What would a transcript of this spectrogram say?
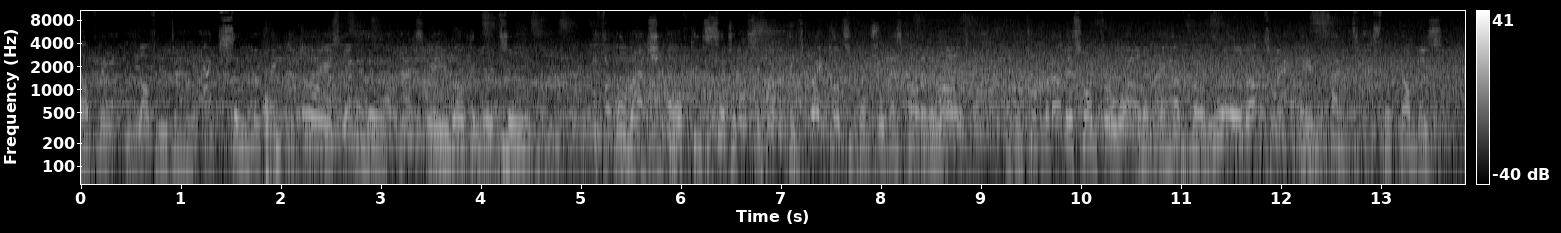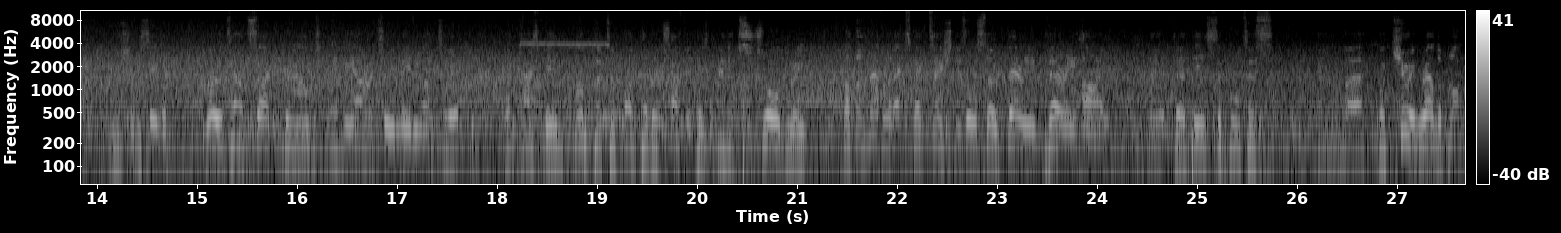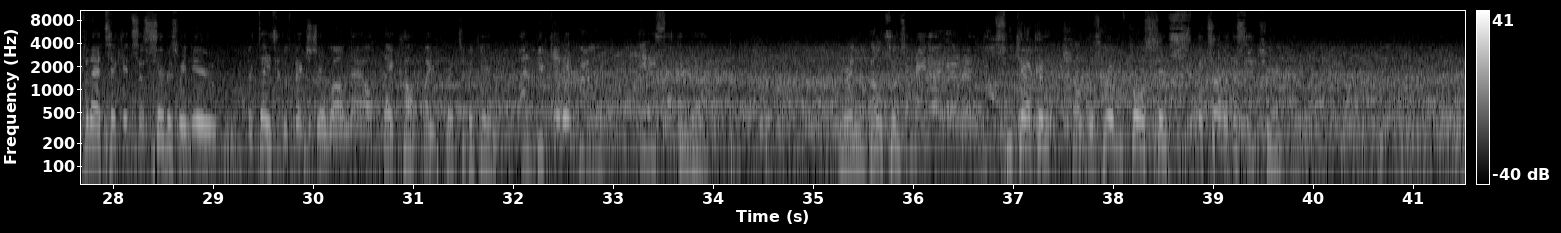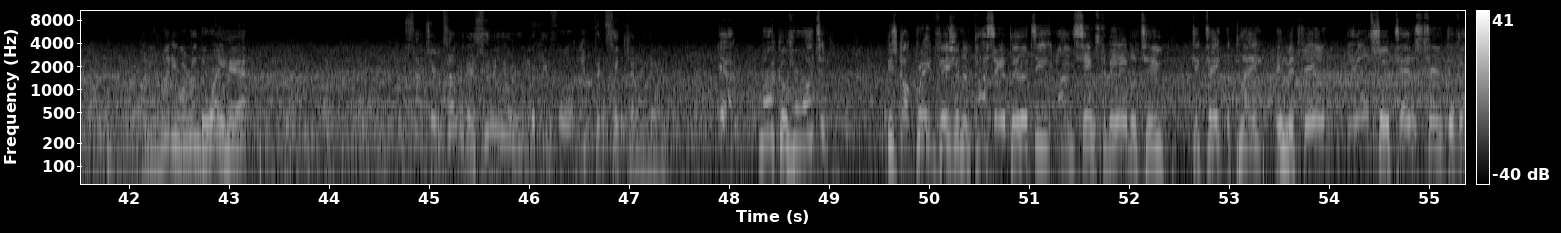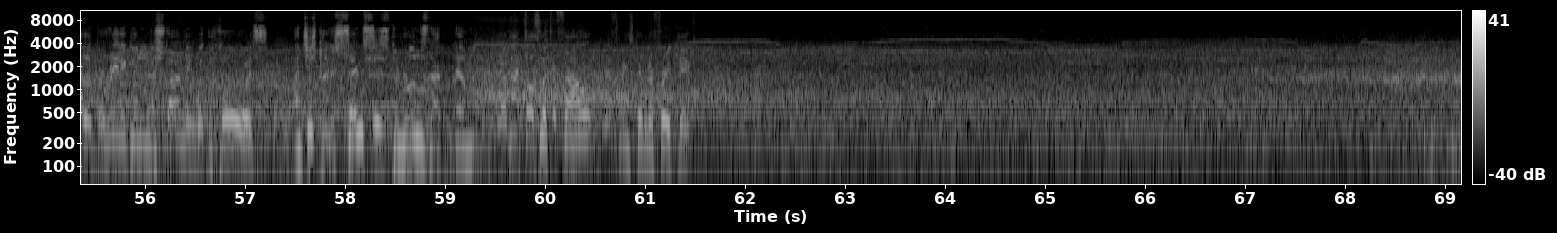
lovely, lovely day. Absolutely glorious weather here as we welcome you to a football match of considerable significance, great consequence in this part of the world. We've been talking about this one for a while and they have uh, rolled up to it in fantastic numbers. You should have seen the roads outside the ground in the hour or two leading up to it. It has been bumper to bumper, the traffic has been extraordinary, but the level of expectation is also very, very high. And uh, these supporters who uh, were queuing around the block for their tickets as soon as we knew the date of the fixture, well now they can't wait for it to begin. And begin it will any second now. We're in the Veltins Arena here in Gelsenkirchen, Schalke's home of course since the turn of the century. And already we're underway here. Jim, tell me this, who are you looking for in particular here? Yeah, Marco Verratti. He's got great vision and passing ability and seems to be able to dictate the play in midfield. He also tends to develop a really good understanding with the forwards and just kind of senses the runs that they'll make. Yeah, that does look a foul. He's given a free kick.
